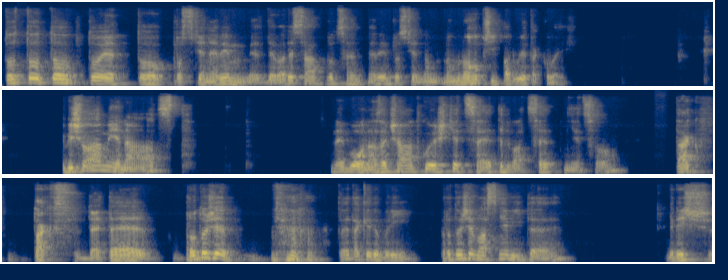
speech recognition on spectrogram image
To, to, to, to je to prostě nevím, 90%, nevím, prostě no, no mnoho případů je takových. Když vám je náct, nebo na začátku ještě CET 20 něco, tak, tak jdete, protože to je taky dobrý, protože vlastně víte, když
